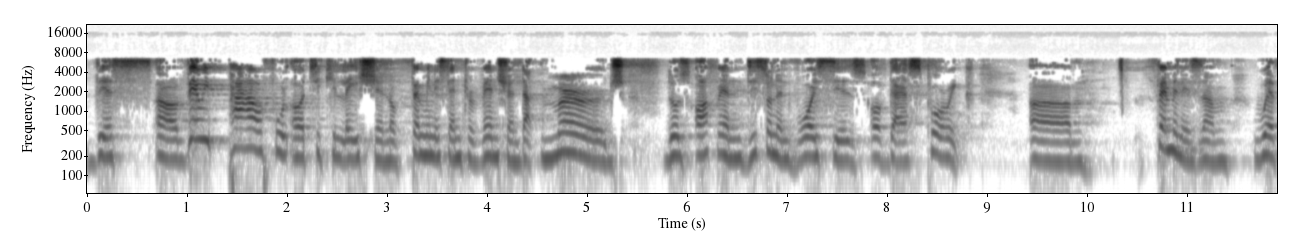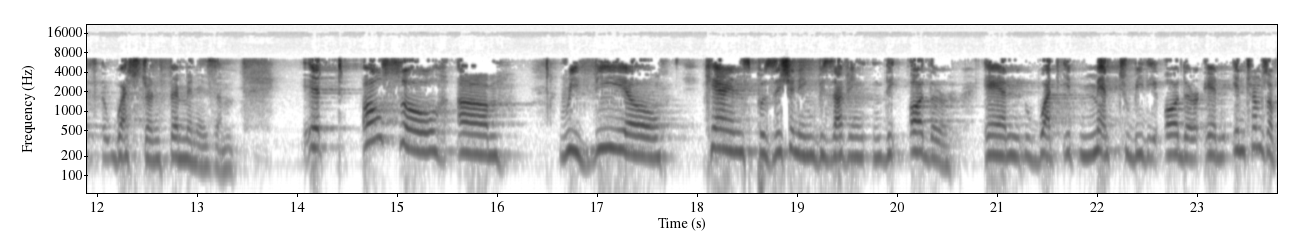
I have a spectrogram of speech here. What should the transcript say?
this uh, very powerful articulation of feminist intervention that merge those often dissonant voices of diasporic um, feminism with Western feminism. It also um, reveal Karen's positioning vis-a-vis the other and what it meant to be the other. And in terms of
